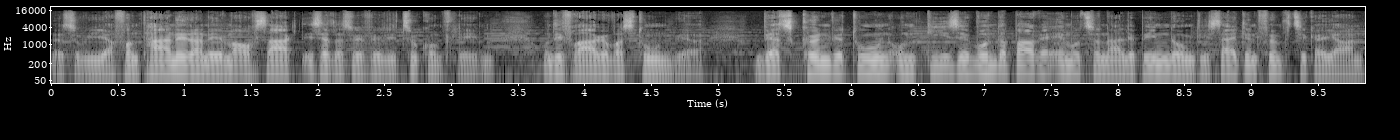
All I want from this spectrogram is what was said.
so wie ja Fontane dann eben auch sagt, ist ja, dass wir für die Zukunft leben. Und die Frage, was tun wir? Was können wir tun, um diese wunderbare emotionale Bindung, die seit den 50er Jahren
